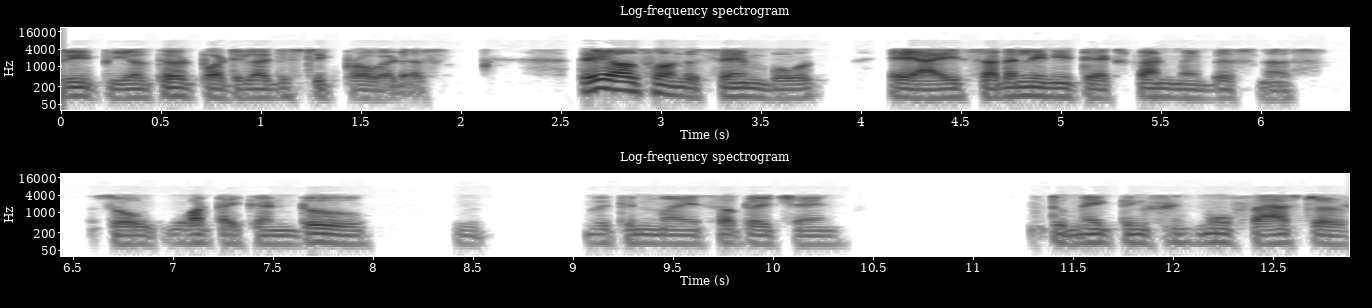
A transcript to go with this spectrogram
3PL, third-party logistic providers. They also on the same board. Hey, I suddenly need to expand my business. So what I can do within my supply chain to make things move faster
